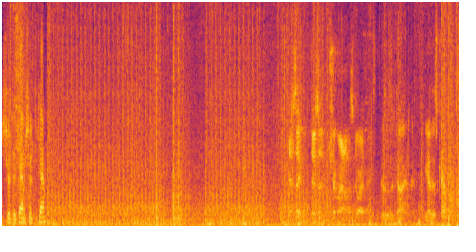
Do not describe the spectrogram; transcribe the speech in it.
Shoot the cam, shoot the cam. There's a there's a trip line on this door. I think. There was a guy in there. Yeah, there's Captain in there.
